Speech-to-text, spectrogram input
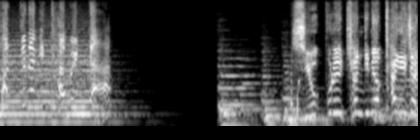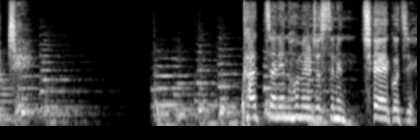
화끈하게 가볼까? 지옥불을 견디며 강해졌지. 가짜낸 호밀 주스는 최고지.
